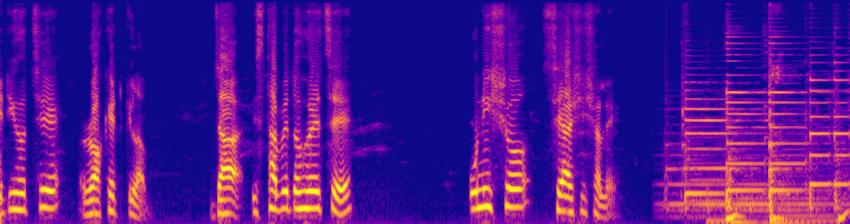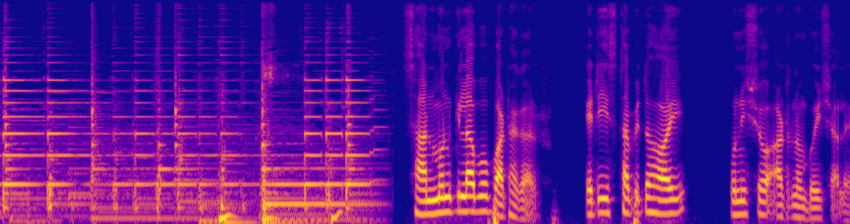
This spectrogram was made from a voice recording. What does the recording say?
এটি হচ্ছে রকেট ক্লাব, যা স্থাপিত হয়েছে উনিশশো ছিয়াশি সালে। সানমন ক্লাব ও পাঠাগার, এটি স্থাপিত হয় উনিশশো আটানব্বই সালে।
